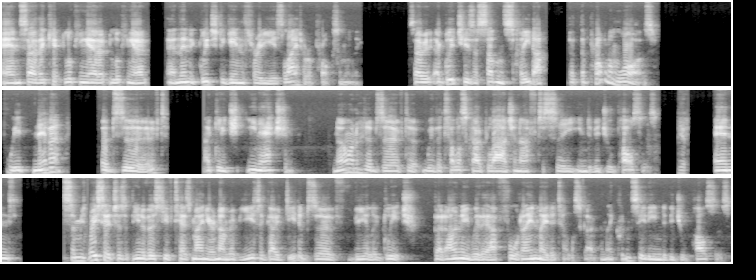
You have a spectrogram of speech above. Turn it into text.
and so they kept looking at it, looking at it, and then it glitched again three years later, approximately. So a glitch is a sudden speed up, but the problem was we'd never observed a glitch in action. No one had observed it with a telescope large enough to see individual pulses. Yep. And some researchers at the University of Tasmania a number of years ago did observe Vela glitch, but only with our 14 metre telescope, and they couldn't see the individual pulses.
